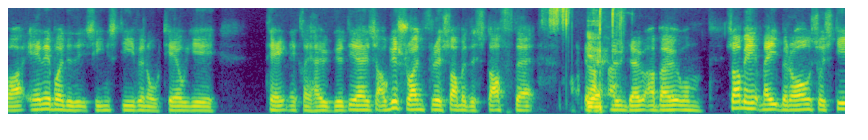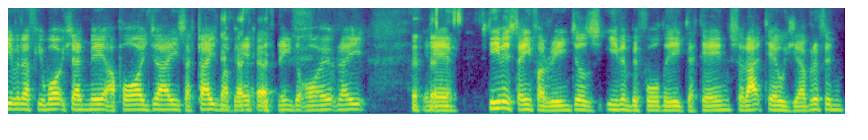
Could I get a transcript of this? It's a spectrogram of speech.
But anybody that's seen Stephen will tell you technically how good he is. I'll just run through some of the stuff that yeah. I found out about him. Some of it might be wrong. So, Stephen, if you watch in, mate, I apologise. I tried my best to find it all out right. Um, Stephen signed for Rangers even before the age of 10. So that tells you everything.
